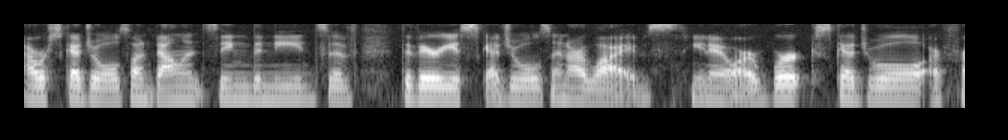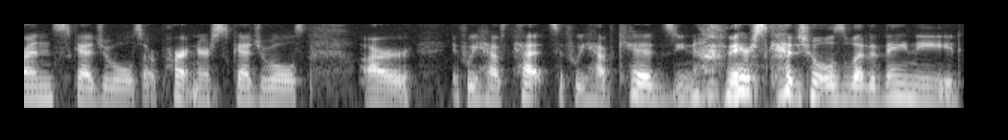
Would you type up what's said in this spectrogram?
our schedules, on balancing the needs of the various schedules in our lives. You know, our work schedule, our friends' schedules, our partner schedules, our, if we have pets, if we have kids, you know, their schedules, what do they need?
